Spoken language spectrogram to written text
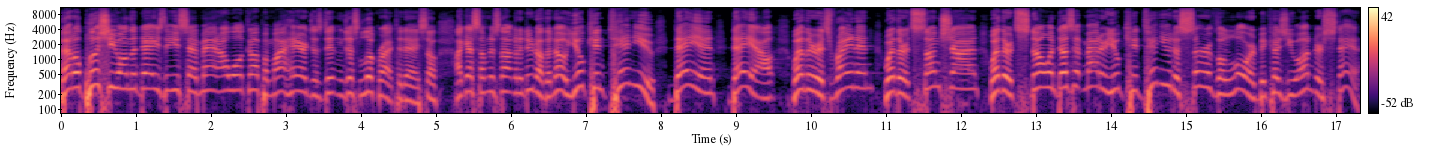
That'll push you on the days that you say, Man, I woke up and my hair just didn't just look right today. So I guess I'm just not going to do nothing. No, you'll continue day in, day out, whether it's raining, whether it's sunshine, whether it's snowing, doesn't matter. You'll continue to serve the Lord because you understand.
